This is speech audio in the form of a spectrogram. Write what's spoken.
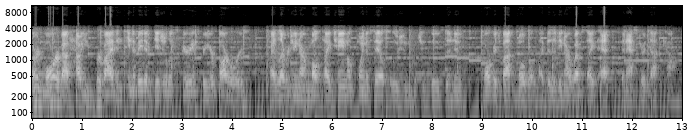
Learn more about how you can provide an innovative digital experience for your borrowers by leveraging our multi-channel point-of-sale solution, which includes the new MortgageBot Mobile by visiting our website at finastra.com.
